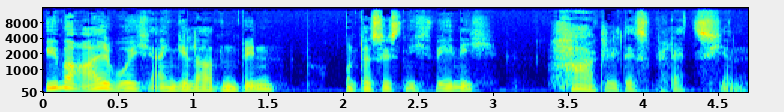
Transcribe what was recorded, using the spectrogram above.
Überall, wo ich eingeladen bin, und das ist nicht wenig, hagelt es Plätzchen.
